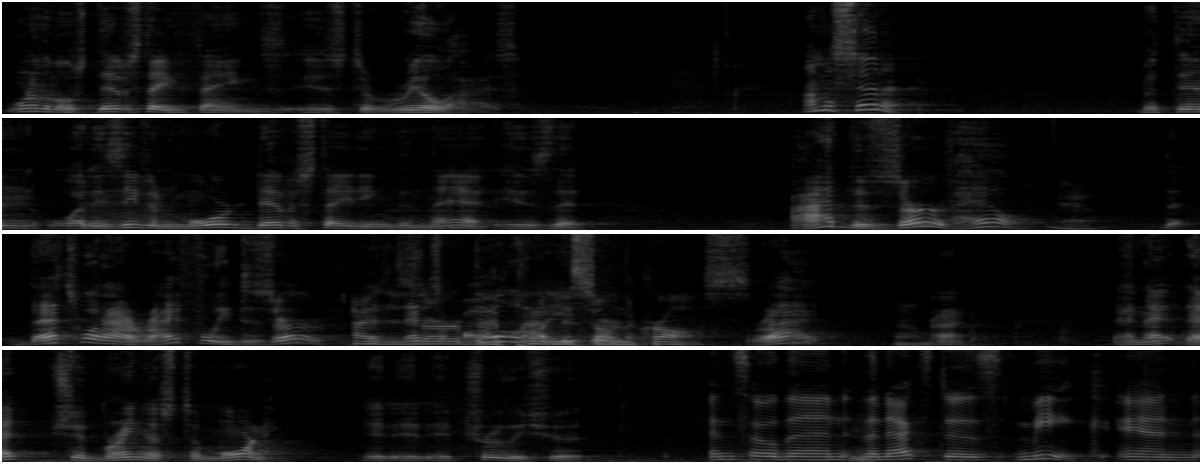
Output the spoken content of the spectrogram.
Th- One of the most devastating things is to realize I'm a sinner. But then, what is even more devastating than that is that I deserve hell. Yeah. Th- That's what I rightfully deserve. I deserve all that I place on the cross. Right. Oh. Right. And that, that should bring us to mourning. It, it, it truly should. And so then hmm. the next is meek, and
